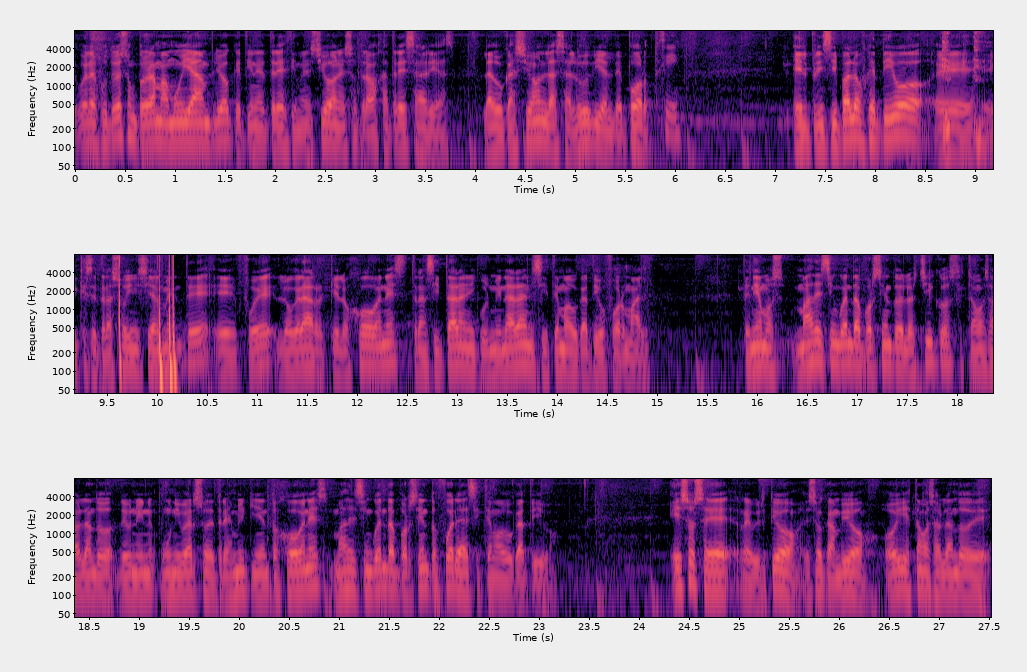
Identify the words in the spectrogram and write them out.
Gol al Futuro es un programa muy amplio que tiene tres dimensiones o trabaja tres áreas. La educación, la salud y el deporte. Sí. El principal objetivo eh, que se trazó inicialmente eh, fue lograr que los jóvenes transitaran y culminaran el sistema educativo formal. Teníamos más del 50% de los chicos, estamos hablando de un universo de 3.500 jóvenes, más del 50% fuera del sistema educativo. Eso se revirtió, eso cambió. Hoy estamos hablando de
